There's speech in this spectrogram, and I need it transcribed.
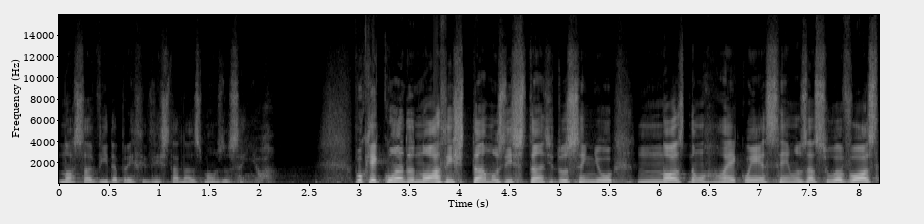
nossa vida precisa estar nas mãos do Senhor. Porque quando nós estamos distante do Senhor, nós não reconhecemos a sua voz,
